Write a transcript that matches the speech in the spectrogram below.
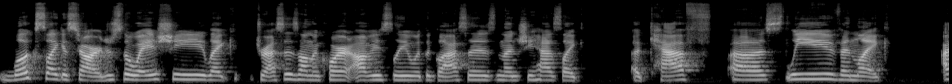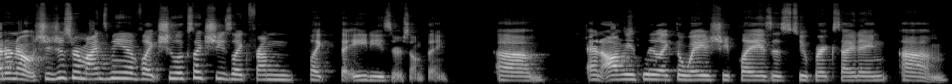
looks like a star. Just the way she like dresses on the court, obviously with the glasses, and then she has like a calf uh, sleeve and like I don't know. She just reminds me of like she looks like she's like from like the 80s or something. Um, and obviously like the way she plays is super exciting. Um,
